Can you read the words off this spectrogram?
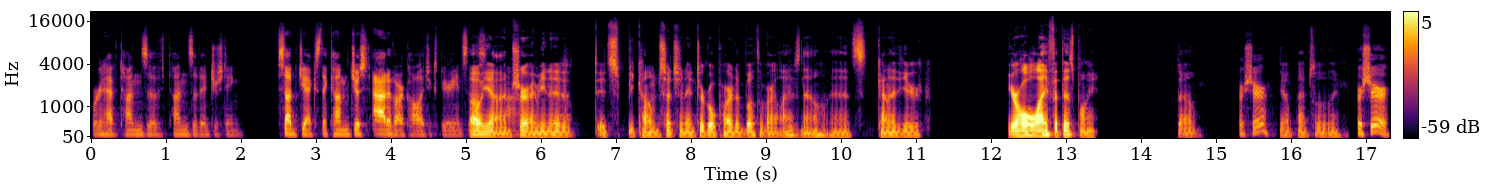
we're gonna have tons of tons of interesting subjects that come just out of our college experiences. Oh yeah, I'm Um, sure. I mean, it it's become such an integral part of both of our lives now. and It's kind of your your whole life at this point. So, for sure, yep, absolutely. for sure.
